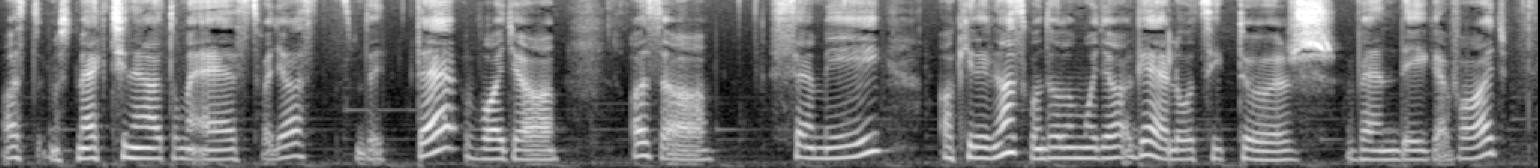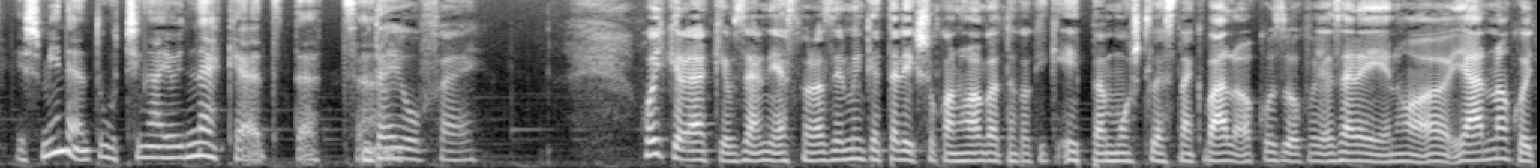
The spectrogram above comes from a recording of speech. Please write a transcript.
azt, most megcsináltam ezt, vagy azt, azt mondta, hogy te vagy a, az a személy, akire én azt gondolom, hogy a Gerlóci törzs vendége vagy, és mindent úgy csinálja, hogy neked tetszen. De jó fej. Hogy kell elképzelni ezt, mert azért minket elég sokan hallgatnak, akik éppen most lesznek vállalkozók, vagy az elején ha járnak, hogy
